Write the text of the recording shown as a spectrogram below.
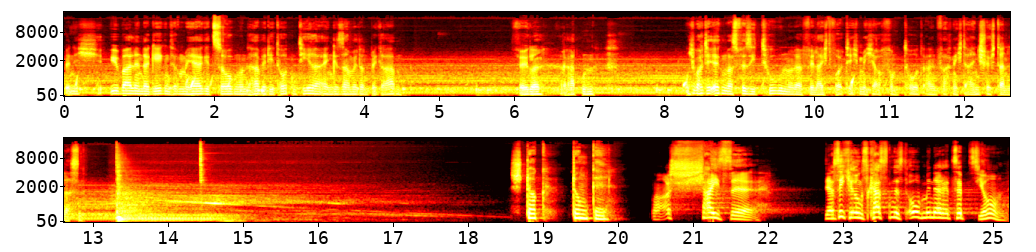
bin ich überall in der Gegend umhergezogen und habe die toten Tiere eingesammelt und begraben. Vögel, Ratten, ich wollte irgendwas für sie tun oder vielleicht wollte ich mich auch vom Tod einfach nicht einschüchtern lassen. Stockdunkel. Oh, scheiße! Der Sicherungskasten ist oben in der Rezeption.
